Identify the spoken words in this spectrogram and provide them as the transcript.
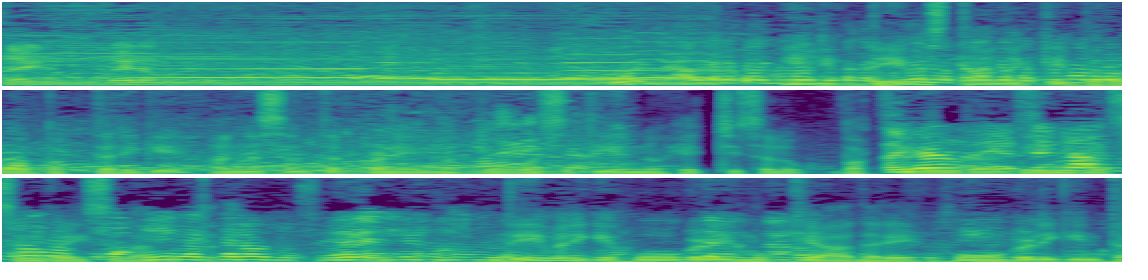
ಸೈಡ್ ಸೈಡ್ ಇಲ್ಲಿ ದೇವಸ್ಥಾನಕ್ಕೆ ಬರುವ ಭಕ್ತರಿಗೆ ಅನ್ನಸಂತರ್ಪಣೆ ಮತ್ತು ವಸತಿಯನ್ನು ಹೆಚ್ಚಿಸಲು ಭಕ್ತರಿಂದ ದೇವಿಗೆ ಸಂಗ್ರಹಿಸಲಾಗುತ್ತದೆ. ದೇವರಿಗೆ ಹೂವುಗಳೇ ಮುಖ್ಯ ಆದರೆ ಹೂವುಗಳಿಗಿಂತ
